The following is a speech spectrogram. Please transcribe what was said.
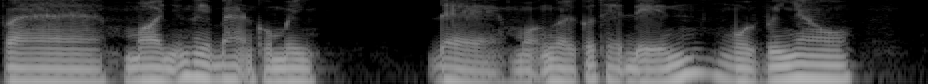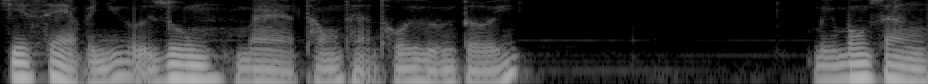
và mời những người bạn của mình để mọi người có thể đến ngồi với nhau chia sẻ về những nội dung mà thong thả thôi hướng tới. Mình mong rằng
